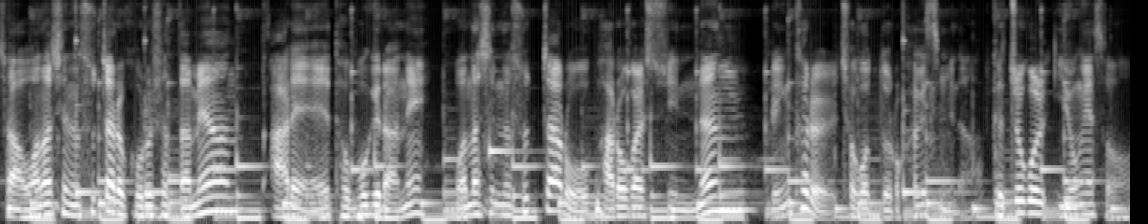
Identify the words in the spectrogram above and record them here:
자 원하시는 숫자를 고르셨다면 아래 더보기란에 원하시는 숫자로 바로 갈 수 있는 링크를 적어두도록 하겠습니다. 그쪽을 이용해서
